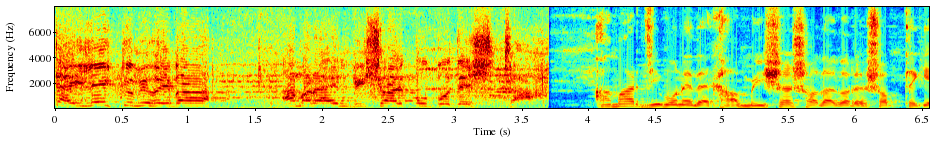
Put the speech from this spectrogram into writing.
তাইলেই তুমি হইবা আমার আইন বিষয়ক উপদেষ্টা। আমার জীবনে দেখা মিশা সদাগরের সব থেকে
